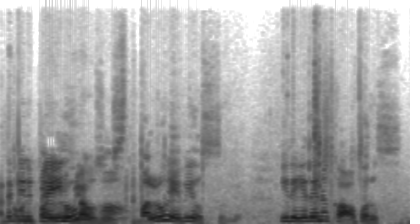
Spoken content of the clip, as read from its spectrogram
అంటే దీని ప్లెయిన్ బ్లౌజ్ పళ్ళు హెవీ వస్తుంది. ఇది ఏదైనా కాపర్ వస్తుంది.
